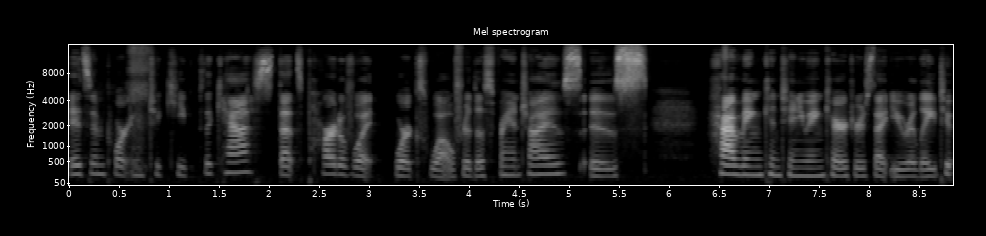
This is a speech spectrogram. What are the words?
it's important to keep the cast. That's part of what works well for this franchise is having continuing characters that you relate to.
